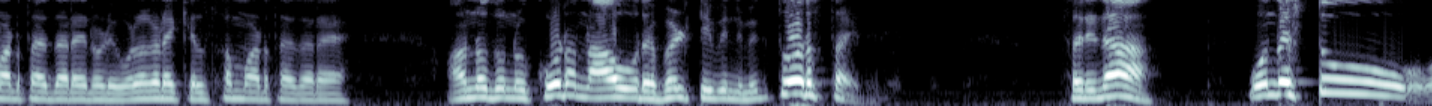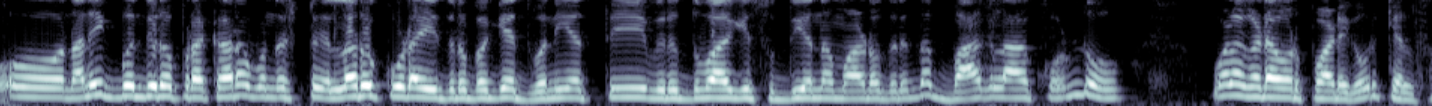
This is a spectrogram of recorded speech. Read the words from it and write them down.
ಮಾಡ್ತಾ ಇದ್ದಾರೆ, ನೋಡಿ ಒಳಗಡೆ ಕೆಲಸ ಮಾಡ್ತಾ ಇದ್ದಾರೆ ಅನ್ನೋದನ್ನು ಕೂಡ ನಾವು ರೆಬಲ್ ಟಿ ವಿ ನಿಮಗೆ ತೋರಿಸ್ತಾ ಇದ್ದೀವಿ. ಸರಿನಾ? ಒಂದಷ್ಟು ನನಗೆ ಬಂದಿರೋ ಪ್ರಕಾರ ಒಂದಷ್ಟು ಎಲ್ಲರೂ ಕೂಡ ಇದ್ರ ಬಗ್ಗೆ ಧ್ವನಿ ಎತ್ತಿ ವಿರುದ್ಧವಾಗಿ ಸುದ್ದಿಯನ್ನು ಮಾಡೋದರಿಂದ ಬಾಗಿಲು ಹಾಕ್ಕೊಂಡು ಒಳಗಡೆ ಅವ್ರ ಪಾಡಿಗೆ ಅವರು ಕೆಲಸ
